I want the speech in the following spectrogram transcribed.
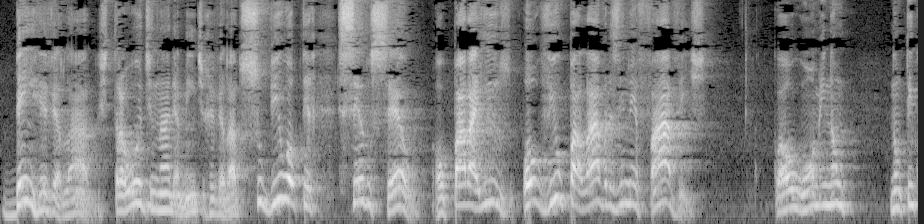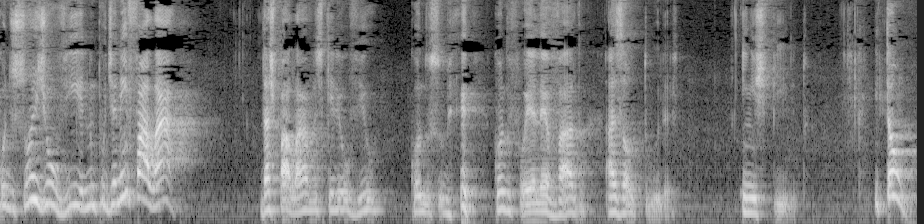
bem revelado, extraordinariamente revelado, subiu ao terceiro céu, ao paraíso, ouviu palavras inefáveis qual o homem não, não tem condições de ouvir, ele não podia nem falar das palavras que ele ouviu quando, subiu, quando foi elevado às alturas, em espírito. Então,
